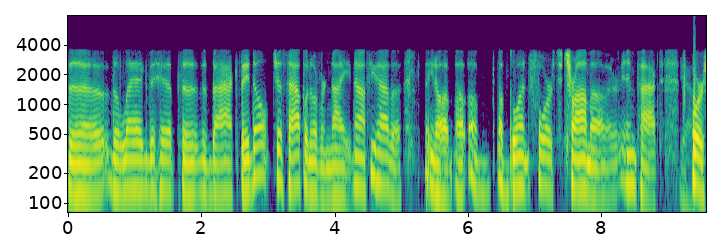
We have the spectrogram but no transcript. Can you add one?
the the leg, the hip, the the back, they don't just happen overnight. Now, if you have a you know a a, a blunt force trauma or impact, Yeah. of course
